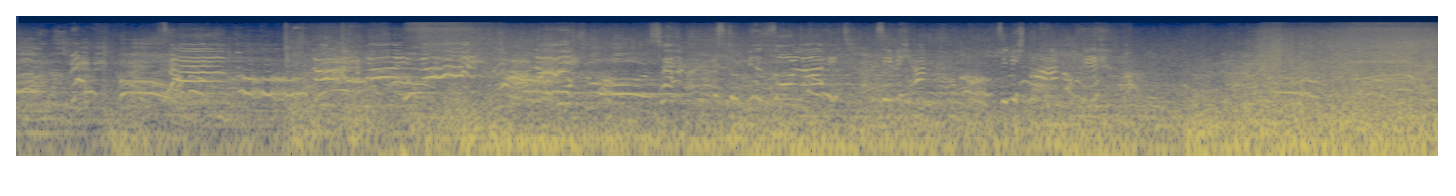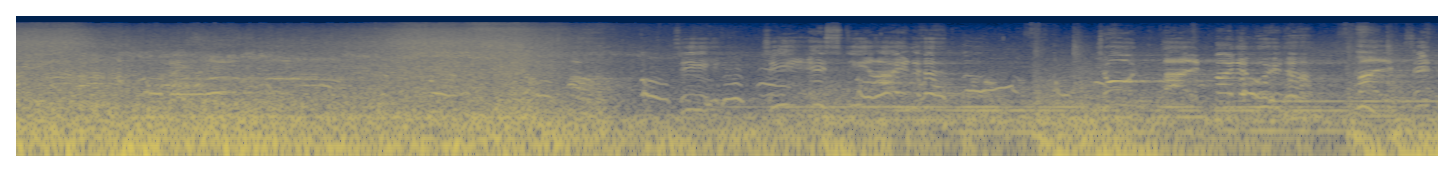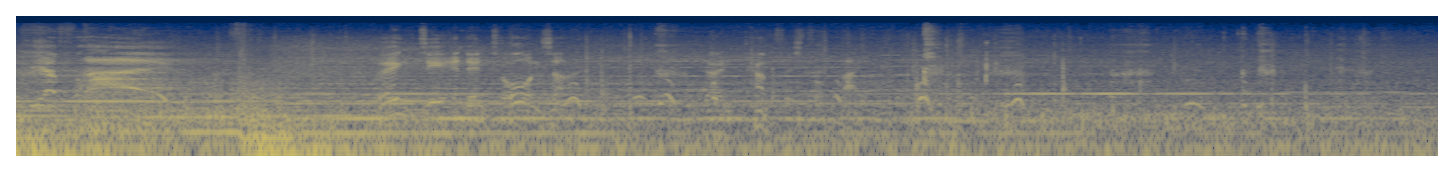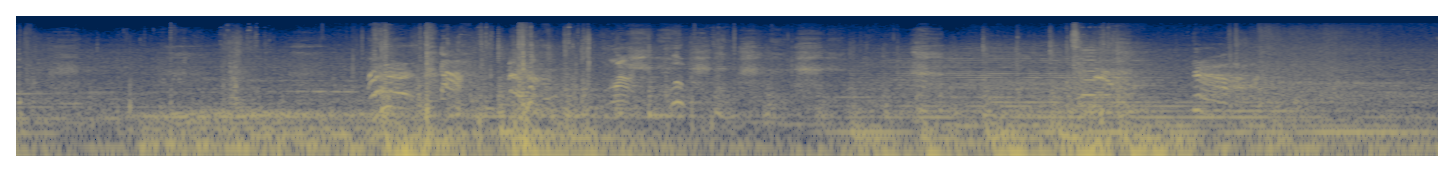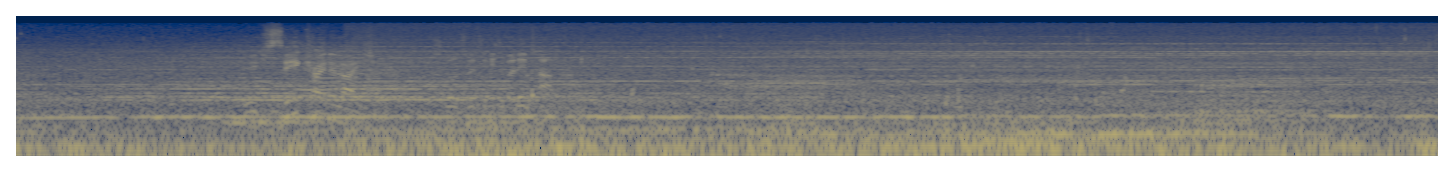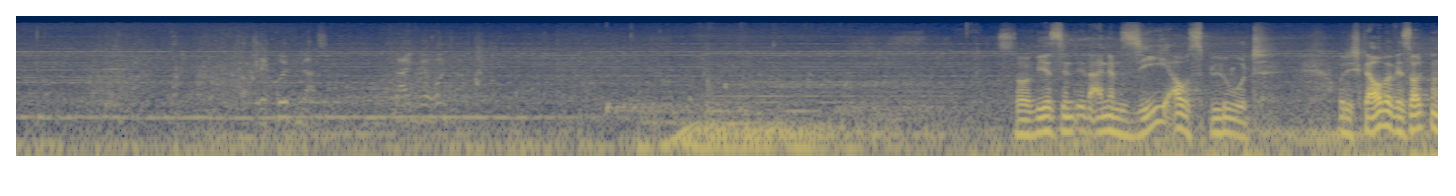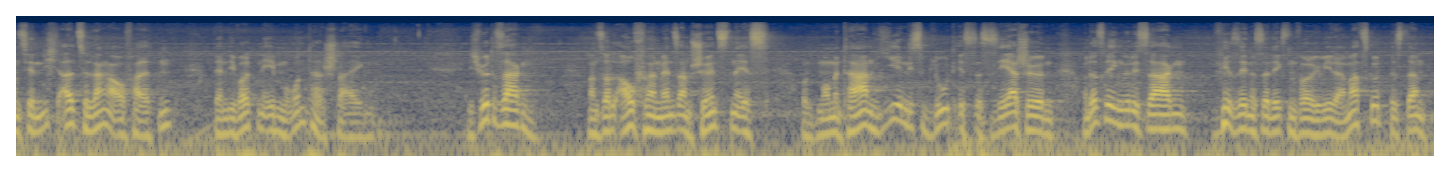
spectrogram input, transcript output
Sieh mich nur an, okay? Sie, sie ist die eine! Schon bald, meine Brüder! Bald sind wir frei! Bringt sie in den Thronsaal. Dein Kampf ist vorbei. Prüfen lassen. Steigen wir runter. So, wir sind in einem See aus Blut. Und ich glaube, wir sollten uns hier nicht allzu lange aufhalten, denn die wollten eben runtersteigen. Ich würde sagen, man soll aufhören, wenn es am schönsten ist. Und momentan hier in diesem Blut ist es sehr schön. Und deswegen würde ich sagen, wir sehen uns in der nächsten Folge wieder. Macht's gut, bis dann.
